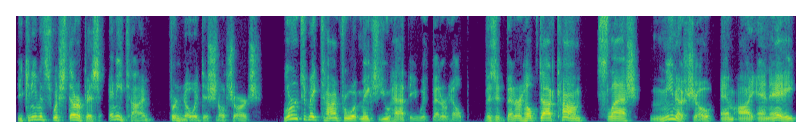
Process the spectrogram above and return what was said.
You can even switch therapists anytime for no additional charge. Learn to make time for what makes you happy with BetterHelp. Visit betterhelp.com slash Mina Show, M I N A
